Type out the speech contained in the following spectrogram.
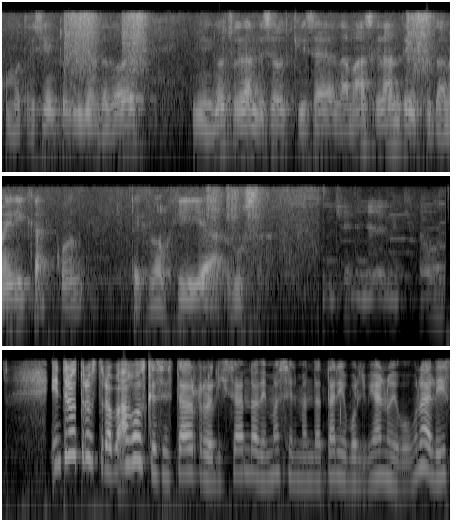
como 300 millones de dólares, y nuestro gran deseo es que la más grande en Sudamérica con tecnología rusa. Entre otros trabajos que se está realizando, además el mandatario boliviano Evo Morales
